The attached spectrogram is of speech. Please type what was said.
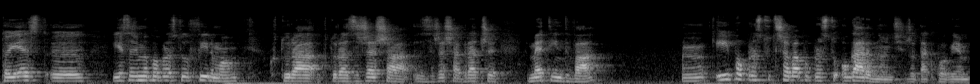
To jest, y, jesteśmy po prostu firmą, która, która zrzesza, zrzesza graczy Metin 2 mm, i po prostu trzeba po prostu ogarnąć, że tak powiem,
